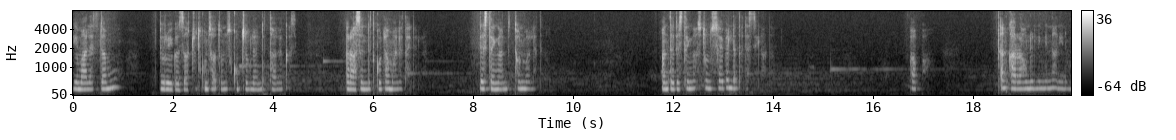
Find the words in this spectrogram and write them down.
ይህ ማለት ደግሞ ድሮ የገዛችሁት ቁም ሳጥን ውስጥ ቁጭ ብለህ እንድታለቅስ ራስን እንድትጎዳ ማለት አይደለም፣ ደስተኛ እንድትሆን ማለት ነው። አንተ ደስተኛ ስትሆን እሷ የበለጠ ደስ ይላታል። ፓፓ ጠንካራ ሁንልኝና እኔንም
